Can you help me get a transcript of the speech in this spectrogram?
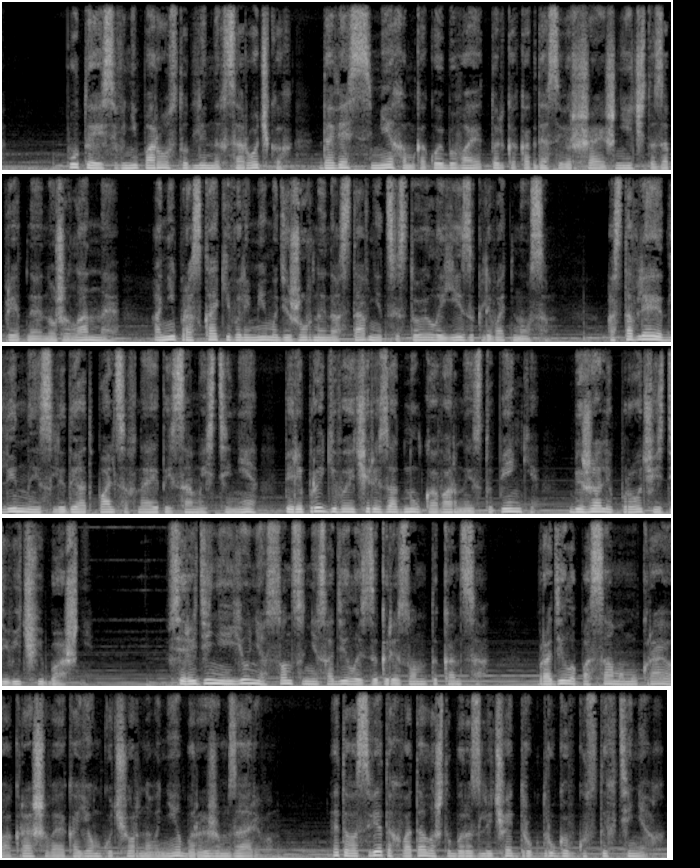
Путаясь в не длинных сорочках, давясь смехом, какой бывает только когда совершаешь нечто запретное, но желанное — они проскакивали мимо дежурной наставницы, стоило ей заклевать носом. Оставляя длинные следы от пальцев на этой самой стене, перепрыгивая через одну коварные ступеньки, бежали прочь из девичьей башни. В середине июня солнце не садилось за горизонт до конца. Бродило по самому краю, окрашивая каемку черного неба рыжим заревом. Этого света хватало, чтобы различать друг друга в густых тенях.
